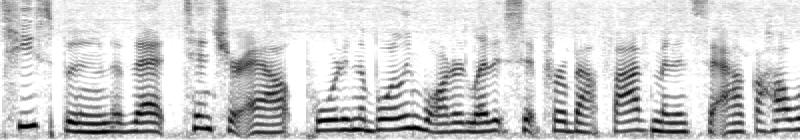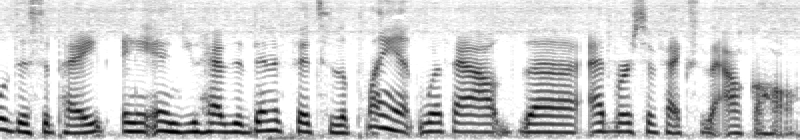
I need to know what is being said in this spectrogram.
teaspoon of that tincture out, pour it in the boiling water, let it sit for about five minutes. The alcohol will dissipate, and, and you have the benefits of the plant without the adverse effects of the alcohol.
